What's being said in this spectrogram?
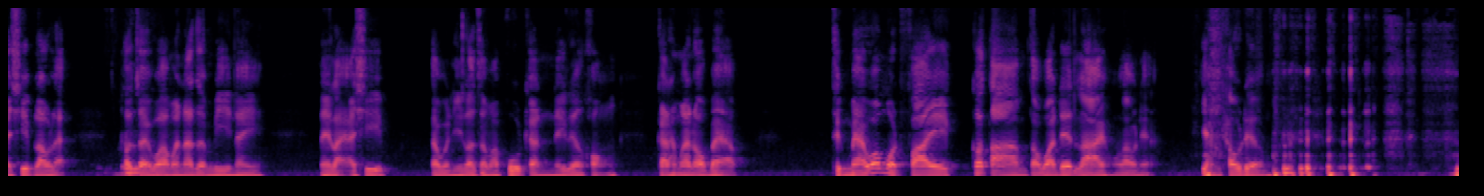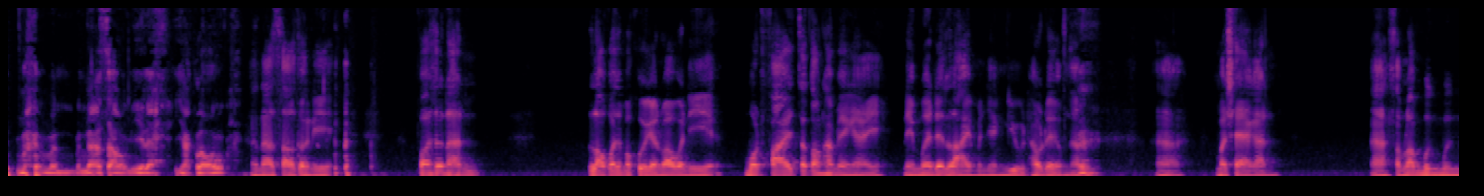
อาชีพเราแหละ เข้าใจว่ามันน่าจะมีในในหลายอาชีพ แต่วันนี้เราจะมาพูดกันในเรื่องของการทำงานออกแบบ ถึงแม้ว่าหมดไฟก็ตามแต่ว่า deadline ของเราเนี่ย ยังเท่าเดิม มันมันมันน่าเศร้าอย่างนี้แหละ อยากร้องน่าเศร้าตรงนี้ เพราะฉะนั้น เราก็จะมาคุยกันว่าวันนี้ หมดไฟจะต้องทำยังไง ในเมื่อ deadline มันยังอยู่เท่าเดิมนะเอออ่า มาแชร์กัน อ่าสำหรับมึงมึง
